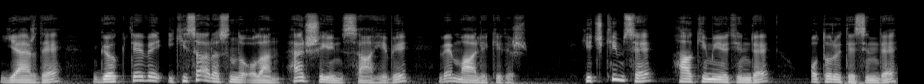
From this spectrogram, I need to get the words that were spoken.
yerde, gökte ve ikisi arasında olan her şeyin sahibi ve malikidir. Hiç kimse hakimiyetinde, otoritesinde,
